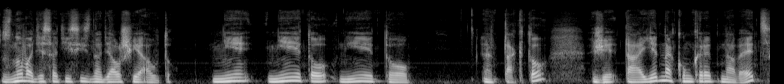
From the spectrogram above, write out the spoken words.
znova 10 tisíc na ďalšie auto nie, nie, je to, nie je to e, takto, že tá jedna konkrétna vec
